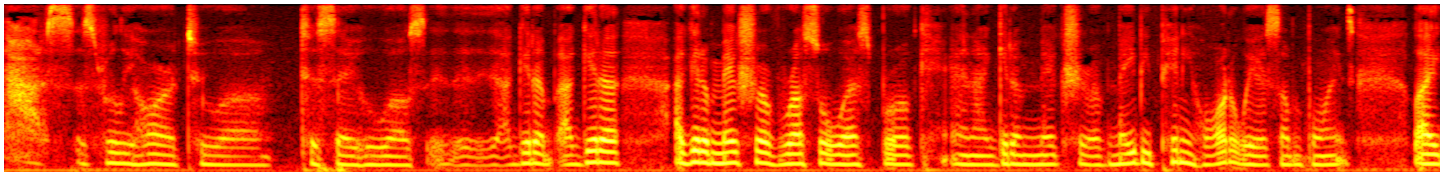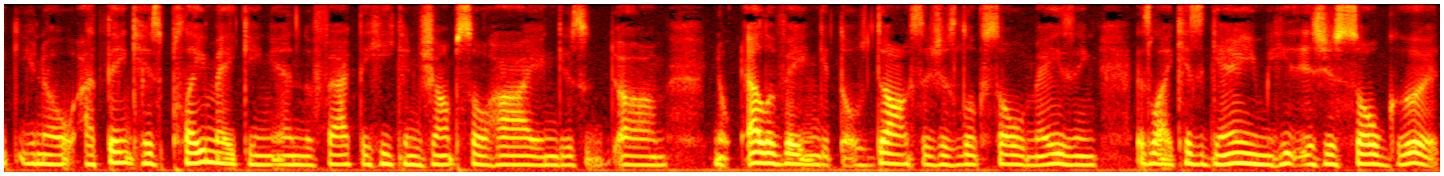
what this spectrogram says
nah, it's, it's really hard to. Uh, to say who else. I get a I get a I get a mixture of Russell Westbrook and I get a mixture of maybe Penny Hardaway at some points. Like you know, I think his playmaking and the fact that he can jump so high and just um, you know elevate and get those dunks, it just looks so amazing. It's like his game he is just so good.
